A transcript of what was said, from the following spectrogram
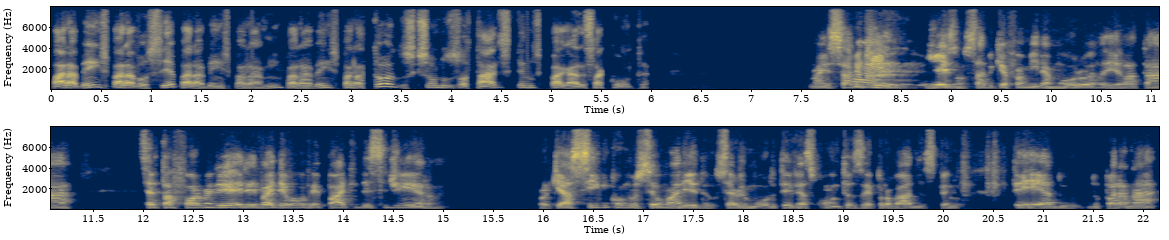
Parabéns para você, parabéns para mim, parabéns para todos que somos otários que temos que pagar essa conta. Mas sabe ah. que, Jason, sabe que a família Moro, ela, ela tá, de certa forma, ele, ele vai devolver parte desse dinheiro. Né? Porque assim como o seu marido, Sérgio Moro, teve as contas reprovadas pelo TRE do, do Paraná,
